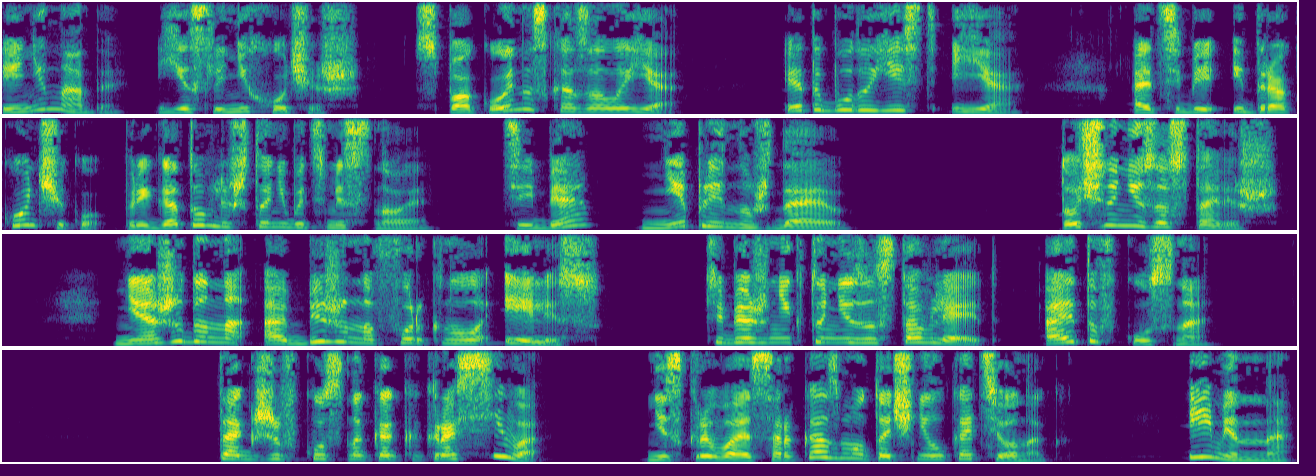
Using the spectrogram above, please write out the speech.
«И не надо, если не хочешь», — спокойно сказала я. «Это буду есть я. А тебе и дракончику приготовлю что-нибудь мясное. Тебя не принуждаю». «Точно не заставишь?» Неожиданно обиженно фыркнула Элис. «Тебя же никто не заставляет, а это вкусно». «Так же вкусно, как и красиво», — не скрывая сарказма, уточнил котенок. «Именно»,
